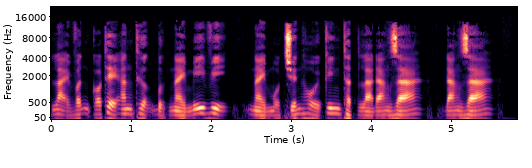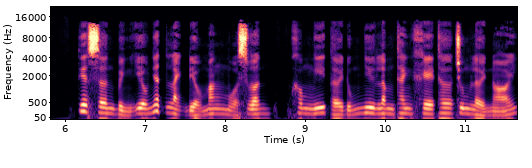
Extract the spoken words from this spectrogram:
lại vẫn có thể ăn thượng bực này mỹ vị, này một chuyến hồi kinh thật là đáng giá, đáng giá. Tiết Sơn Bình yêu nhất lạnh điều măng mùa xuân, không nghĩ tới đúng như Lâm Thanh Khê thơ chung lời nói,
